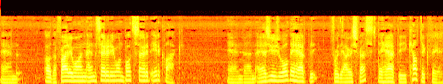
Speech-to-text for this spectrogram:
And oh, the Friday one and the Saturday one both start at eight o'clock. And then, as usual, they have the for the Irish Fest they have the Celtic Fair,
